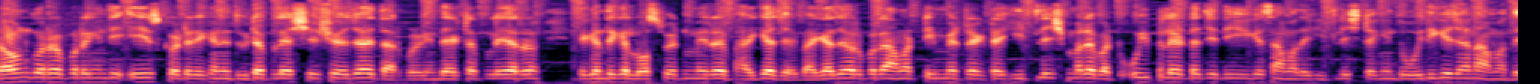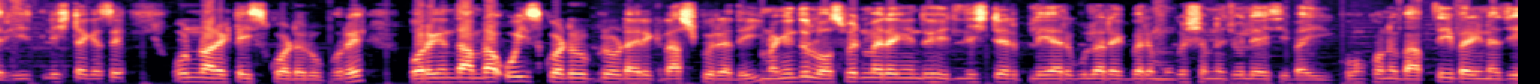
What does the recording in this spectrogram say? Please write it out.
ডাউন করার পরে কিন্তু এই স্কোয়াডের এখানে দুইটা প্লেয়ার শেষ হয়ে যায়। তারপরে কিন্তু একটা প্লেয়ার এখান থেকে লস পেট মেরে ভাইগা যায়। ভাইগা যাওয়ার পরে আমার টিমমেটরা একটা হিট লিস্ট মারে বাট ওই প্লেয়ারটা যেদিকে গেছে, আমাদের হিট লিস্টটা কিন্তু ওইদিকে যায় না, আমাদের হিট লিস্টটা গেছে অন্য আরেকটা স্কোয়াডের উপরে। পরে কিন্তু আমরা ওই স্কোয়াডের উপরেও ডাইরেক্ট রাশ করে দিই। আমরা কিন্তু লস পেট মেরে কিন্তু হিট লিস্টের প্লেয়ারগুলোর একবারে মুখের সামনে চলে আসি। ভাই কখনো ভাবতেই পারি না যে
